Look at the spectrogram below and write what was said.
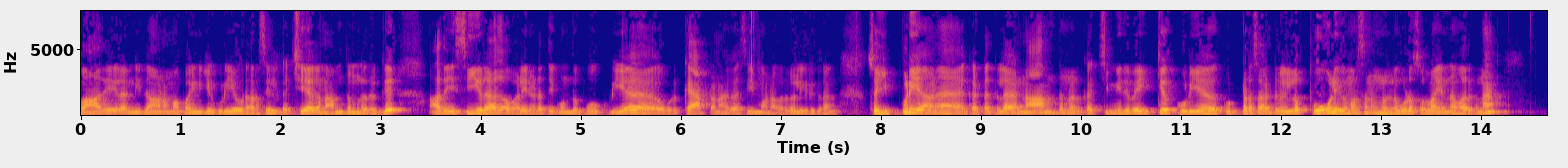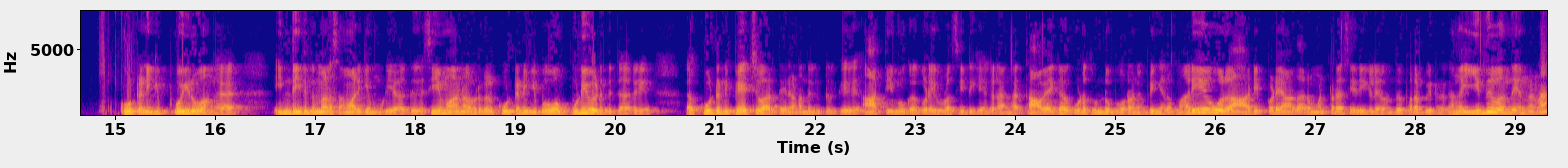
பாதையில் நிதானமாக பயணிக்கக்கூடிய ஒரு அரசியல் கட்சியாக நாம் தமிழர் இருக்குது அதை சீராக வழிநடத்தி கொண்டு போகக்கூடிய ஒரு கேப்டனாக சீமான் அவர்கள் இருக்கிறாங்க. ஸோ இப்படியான கட்டத்தில் நாம் தமிழர் கட்சி மீது வைக்கக்கூடிய குற்றச்சாட்டுகள் இல்லை போலி விமர்சனங்கள்னு கூட சொல்லலாம். என்னவா இருக்குன்னா கூட்டணிக்கு போயிடுவாங்க இந்த இதுக்கு மேலே சமாளிக்க முடியாது. சீமான் அவர்கள் கூட்டணிக்கு போக முடிவெடுத்துட்டாரு. கூட்டணி பேச்சுவார்த்தை நடந்துக்கிட்டு இருக்கு. அதிமுக கூட இவ்வளோ சீட்டு கேட்குறாங்க தாவேக்கா கூட துண்டு போடுறாங்க அப்படிங்கிற மாதிரி ஒரு அடிப்படை ஆதாரமற்ற செய்திகளை வந்து பரப்பிட்டு இருக்காங்க. இது வந்து என்னன்னா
